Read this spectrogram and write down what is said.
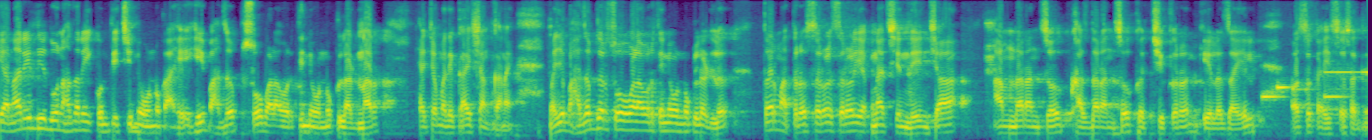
येणारी जी दोन हजार एकोणतीसची निवडणूक आहे ही भाजप स्वबळावरती निवडणूक लढणार ह्याच्यामध्ये काही शंका नाही. म्हणजे भाजप जर स्वबळावरती निवडणूक लढलं तर मात्र सरळ सरळ एकनाथ शिंदेच्या आमदारांचं खासदारांचं खच्चीकरण केलं जाईल असं काहीच सध्या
